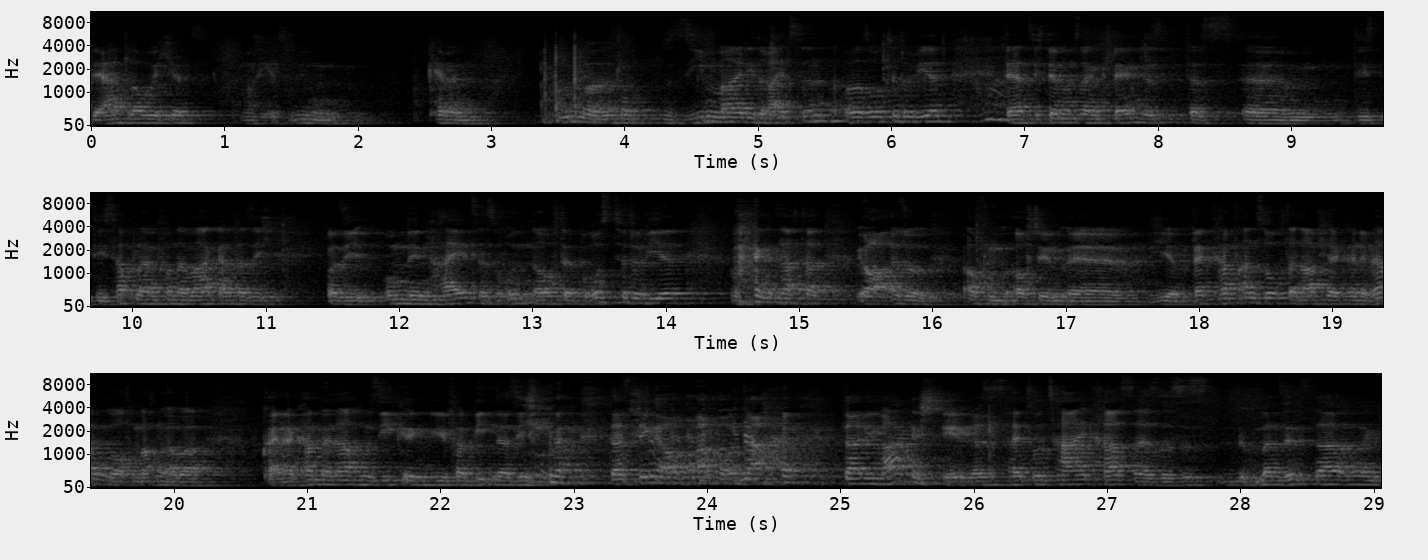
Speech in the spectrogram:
der hat, glaube ich, jetzt, muss ich jetzt lügen, Kevin siebenmal die 13 oder so tätowiert. Der hat sich dann unseren Claim, das, das, ähm, die, die Subline von der Marke hat er sich quasi um den Hals, also unten auf der Brust tätowiert, weil er gesagt hat, ja, also auf dem, auf dem äh, hier Wettkampfanzug, da darf ich ja keine Werbung drauf machen, aber keiner kann mir nach Musik irgendwie verbieten, dass ich das Ding aufmache und da, da die Marke steht. Das ist halt total krass. Also es ist, man sitzt da und man,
